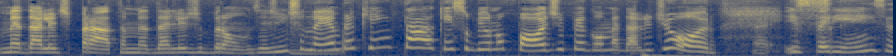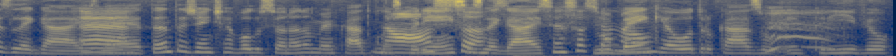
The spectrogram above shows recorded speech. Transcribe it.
Medalha de prata, medalha de bronze. A Uhum. gente lembra quem tá, quem subiu no pódio e pegou medalha de ouro. É, experiências legais, É. né? Tanta gente revolucionando o mercado com Nossa, experiências legais. sensacional. Nubank é outro caso incrível.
